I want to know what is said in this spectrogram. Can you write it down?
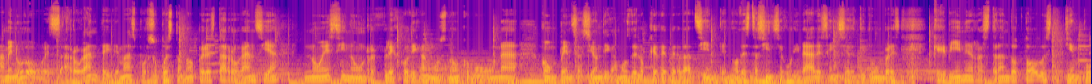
a menudo es arrogante y demás, por supuesto, ¿no? Pero esta arrogancia no es sino un reflejo, digamos, ¿no? Como una compensación, digamos, de lo que de verdad siente, ¿no? De estas inseguridades e incertidumbres que viene arrastrando todo este tiempo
